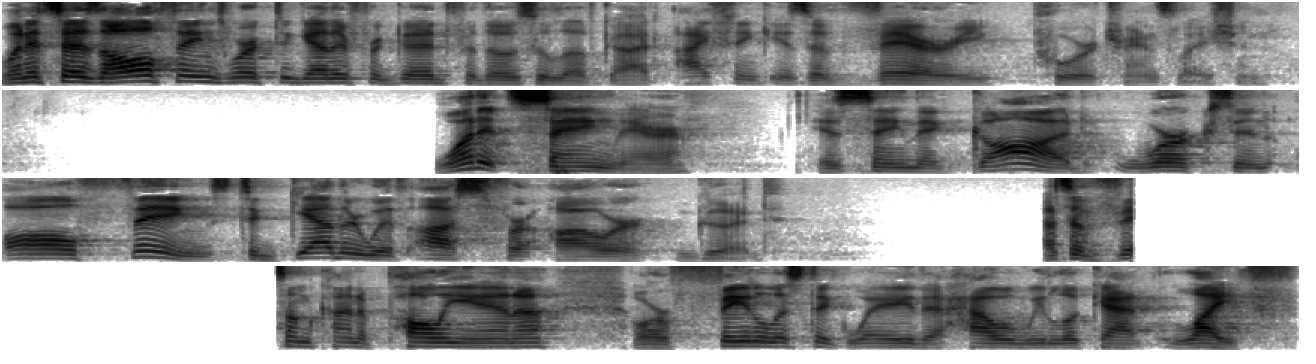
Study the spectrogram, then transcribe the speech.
When it says all things work together for good for those who love God, I think is a very poor translation. What it's saying there is saying that God works in all things together with us for our good. That's a very some kind of Pollyanna or fatalistic way that how we look at life.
